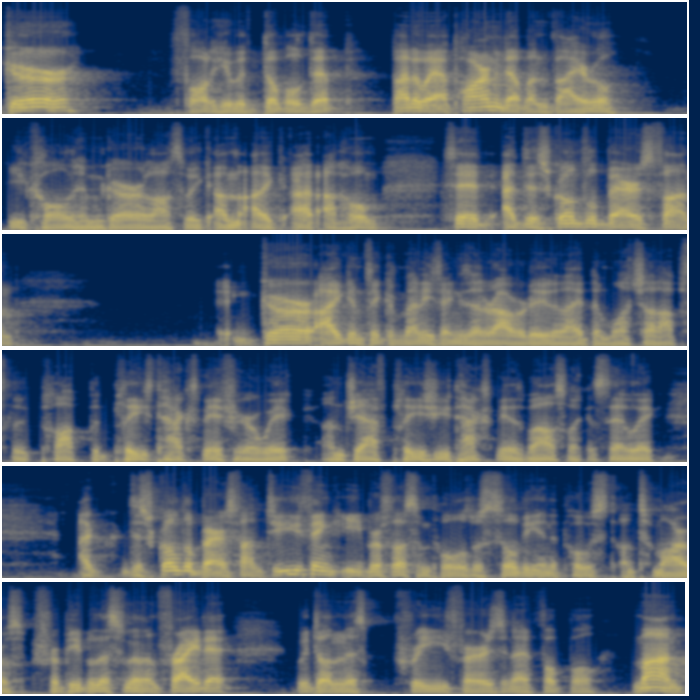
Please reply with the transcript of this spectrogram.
Gurr thought he would double dip. By the way, apparently that went viral. You calling him Gurr last week. I'm like at, at home. Said a disgruntled Bears fan. Gurr, I can think of many things I'd rather do tonight than watch that absolute plot. But please text me if you're awake. And Jeff, please you text me as well so I can stay awake. A disgruntled Bears fan. Do you think Eberflus and Poles will still be in the post on tomorrow's for people listening on Friday? We've done this pre Thursday night football. Man,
